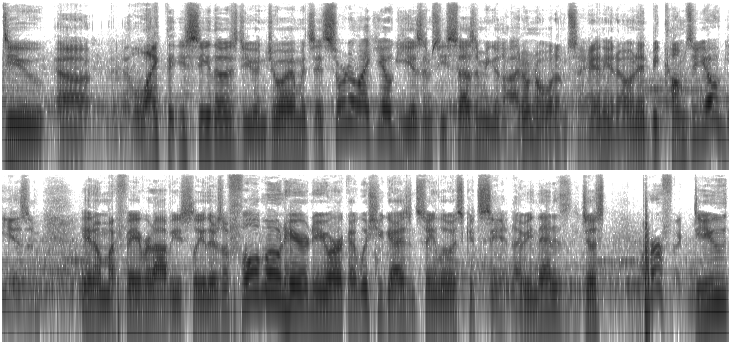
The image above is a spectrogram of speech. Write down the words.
Do you uh, like that you see those? Do you enjoy them? It's, it's sort of like yogiisms. He says them. He goes, I don't know what I'm saying, you know, and it becomes a yogiism. You know, my favorite, obviously. There's a full moon here in New York. I wish you guys in St. Louis could see it. I mean, that is just perfect. Do you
